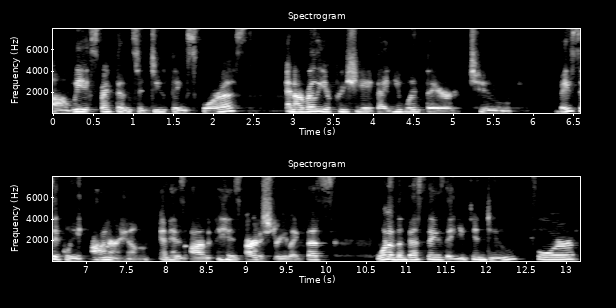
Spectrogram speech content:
uh, we expect them to do things for us. And I really appreciate that you went there to basically honor him and his on his artistry. Like that's one of the best things that you can do for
